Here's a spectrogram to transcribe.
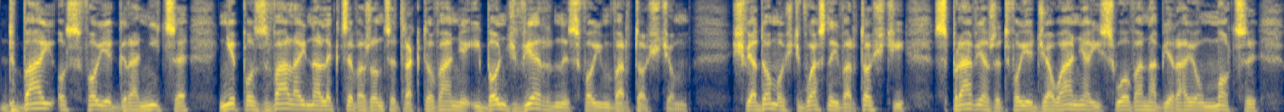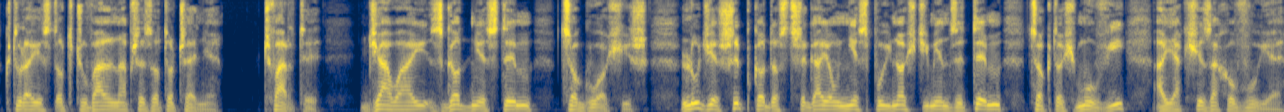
Dbaj o swoje granice, nie pozwalaj na lekceważące traktowanie i bądź wierny swoim wartościom. Świadomość własnej wartości sprawia, że twoje działania i słowa nabierają mocy, która jest odczuwalna przez otoczenie. Czwarty. Działaj zgodnie z tym, co głosisz. Ludzie szybko dostrzegają niespójności między tym, co ktoś mówi, a jak się zachowuje.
